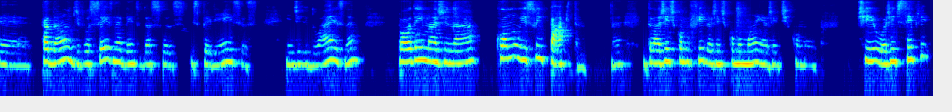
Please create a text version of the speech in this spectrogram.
é, cada um de vocês, né, dentro das suas experiências individuais, né, podem imaginar como isso impacta. Né? Então, a gente como filho, a gente como mãe, a gente como tio, a gente sempre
